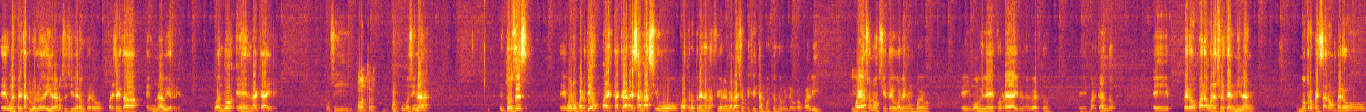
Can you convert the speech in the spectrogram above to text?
Eh, un espectáculo lo de Ibra, no sé si vieron, pero parece que estaba en una birria, jugando en la calle, como si Monstruo. como si nada. Entonces, Eh, bueno, partido a destacar es a Lazio 4-3 a la Fiore, una Lazio que sí están puestos de, de Europa League. Un juegazo, ¿no? Siete goles en un juego. Eh, Inmóviles, Correa y Luis Alberto eh, marcando. Pero para buena suerte del Milan, no tropezaron, pero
